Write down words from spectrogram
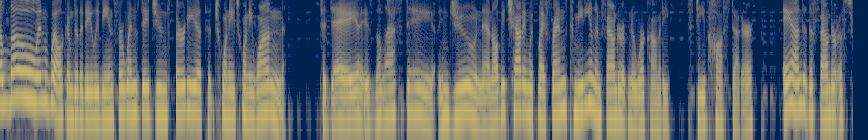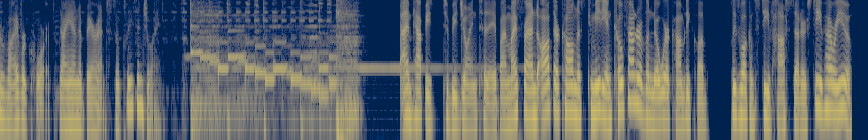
Hello and welcome to the Daily Beans for Wednesday, June 30th, 2021. Today is the last day in June, and I'll be chatting with my friend, comedian, and founder of Nowhere Comedy, Steve Hofstetter, and the founder of Survivor Corps, Diana Berrent. So please enjoy. I'm happy to be joined today by my friend, author, columnist, comedian, co founder of the Nowhere Comedy Club. Please welcome Steve Hofstetter. Steve, how are you?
